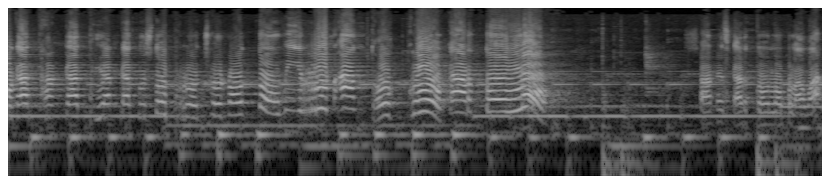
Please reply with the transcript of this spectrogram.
Para kadang kadhian katosta Brajanata Wirun Andaga Kartala. Sanes Kartala pelawan.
